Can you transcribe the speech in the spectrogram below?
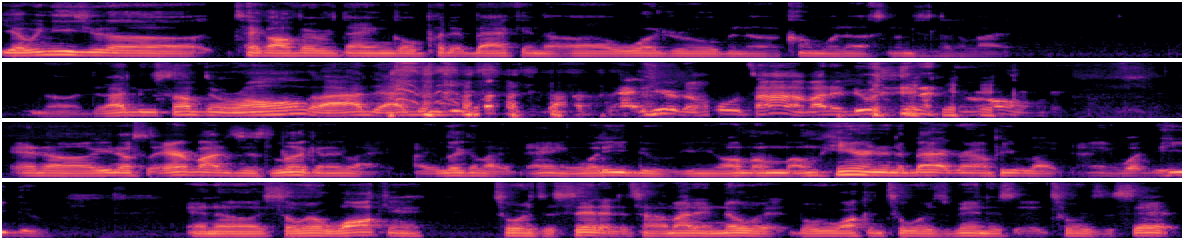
yeah, we need you to take off everything and go put it back in the uh, wardrobe and uh, come with us. And I'm just looking like, no, did I do something wrong? Like, I, I didn't do nothing. I sat here the whole time. I didn't do anything wrong. And uh, you know, so everybody's just looking and like, like looking like, dang, what he do? You know, I'm, I'm, I'm hearing in the background people like, dang, what did he do? And uh, so we're walking towards the set at the time. I didn't know it, but we're walking towards Venice, uh, towards the set,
